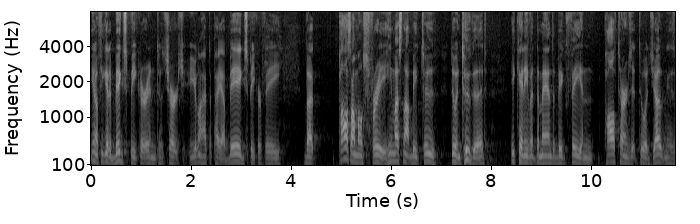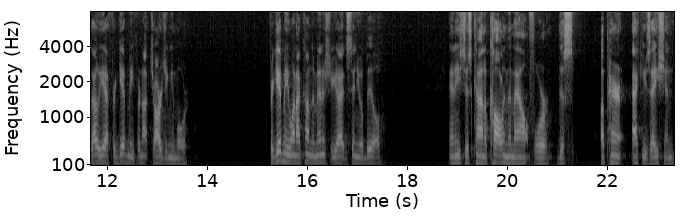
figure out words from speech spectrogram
you know, if you get a big speaker into church, you're going to have to pay a big speaker fee. But Paul's almost free. He must not be too doing too good. He can't even demand the big fee. And Paul turns it to a joke and says, Oh, yeah, forgive me for not charging you more. Forgive me when I come to ministry, I didn't send you a bill. And he's just kind of calling them out for this apparent accusation.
